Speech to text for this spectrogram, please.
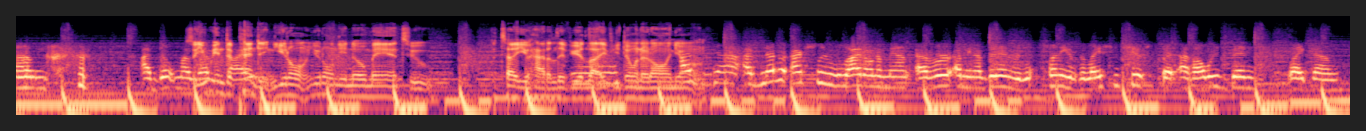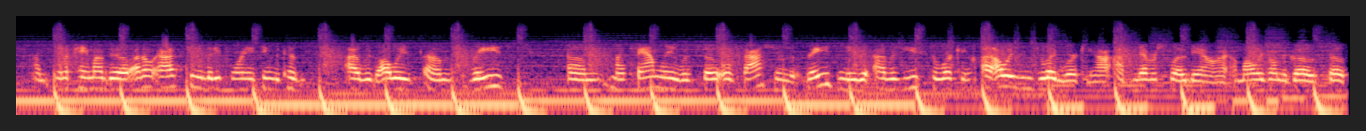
um, I built my. So you independent. You don't you don't need no man to to tell you how to live your life. You're doing it all on your own. I've, yeah, I've never actually relied on a man ever. I mean, I've been in re- plenty of relationships, but I've always been like, um, I'm going to pay my bill. I don't ask anybody for anything because I was always um, raised. Um, my family was so old-fashioned that raised me that I was used to working. I always enjoyed working. I, I've never slowed down. I, I'm always on the go. So,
